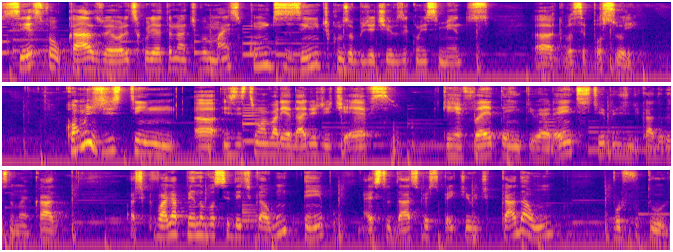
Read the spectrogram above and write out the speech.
se esse for o caso, é hora de escolher a alternativa mais condizente com os objetivos e conhecimentos uh, que você possui. Como existem, uh, existe uma variedade de ETFs que refletem diferentes tipos de indicadores no mercado, acho que vale a pena você dedicar algum tempo a estudar as perspectivas de cada um por futuro,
